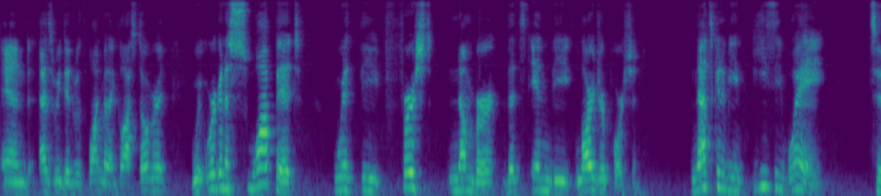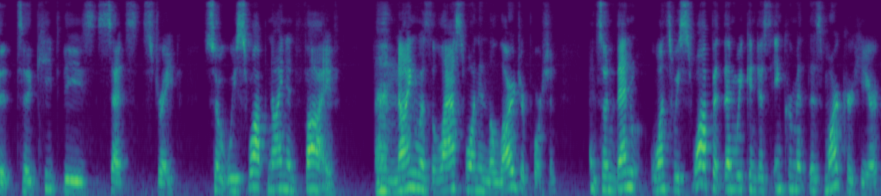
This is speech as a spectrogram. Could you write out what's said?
and as we did with 1, but I glossed over it, we, we're going to swap it with the first number that's in the larger portion. And that's going to be an easy way to, to keep these sets straight. So we swapped 9 and 5, and 9 was the last one in the larger portion. And so then once we swap it, then we can just increment this marker here,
